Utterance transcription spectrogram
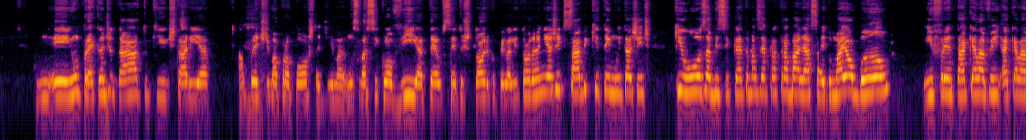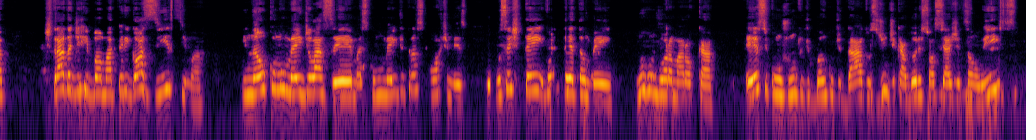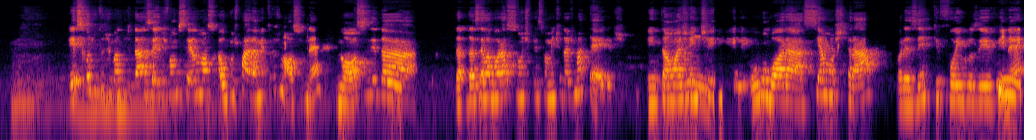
em um pré-candidato que estaria à frente de uma proposta de uma, uma ciclovia até o centro histórico pela litorânea, e a gente sabe que tem muita gente que usa a bicicleta, mas é para trabalhar, sair do Maiobão e enfrentar aquela, aquela estrada de Ribamar perigosíssima, e não como meio de lazer, mas como meio de transporte mesmo. Vocês têm, vão ter também no Rumbora Marocá esse conjunto de banco de dados de indicadores sociais de São Luís? Esse conjunto de banco de dados, eles vão ser nosso, alguns parâmetros nossos, né? Nossos e da, da, das elaborações, principalmente das matérias. Então, a gente, o Rumbora se amostrar, por exemplo, que foi, inclusive, né,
